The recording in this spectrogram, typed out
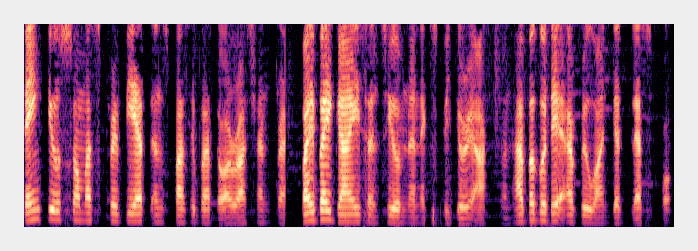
Thank you so much, Privyet, and spasiba to our Russian friends. Bye-bye, guys, and see you in the next video reaction. Have a good day, everyone. God bless po.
